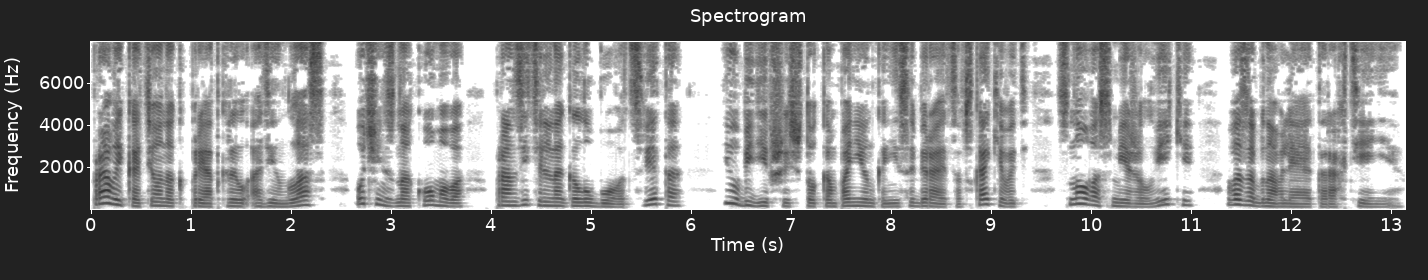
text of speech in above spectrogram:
правый котенок приоткрыл один глаз очень знакомого пронзительно-голубого цвета и, убедившись, что компаньонка не собирается вскакивать, снова смежил веки, возобновляя тарахтение.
